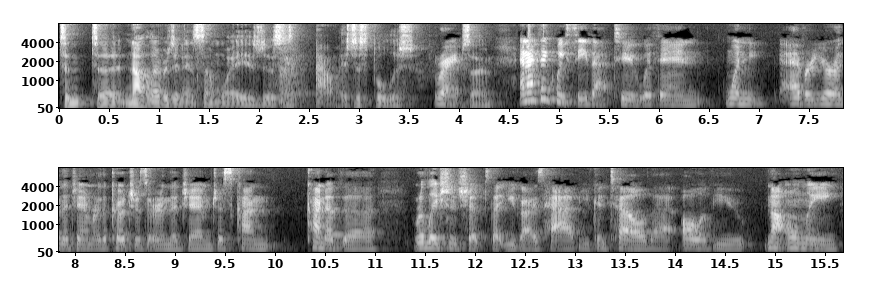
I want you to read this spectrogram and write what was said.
to to not leverage it in some way is just ow, it's just foolish. Right. So And I think we see that too within whenever you're in the gym or the coaches are in the gym, just kind kind of the relationships that you guys have. You can tell that all of you not only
